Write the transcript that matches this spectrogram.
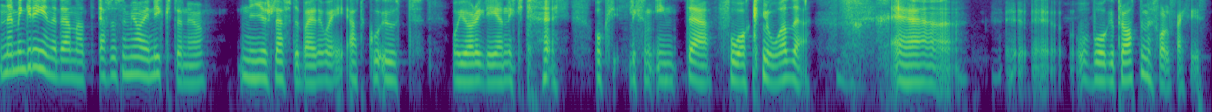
Nej men grejen är den att eftersom jag är nykter nu, nyårslöfte by the way, att gå ut och göra grejer nykter och liksom inte få klåda. Eh, eh, och våga prata med folk faktiskt.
